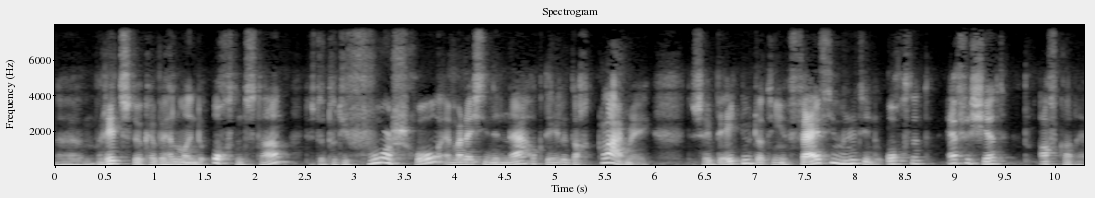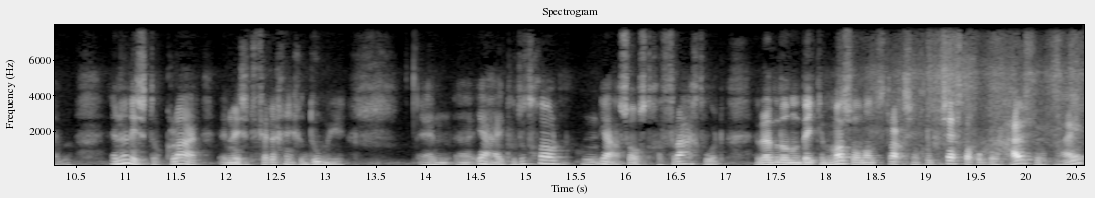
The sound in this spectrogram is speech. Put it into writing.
uh, ritstuk hebben helemaal in de ochtend staan. Dus dat doet hij voor school, en maar dan is hij daarna ook de hele dag klaar mee. Dus hij weet nu dat hij in 15 minuten in de ochtend efficiënt af kan hebben. En dan is het ook klaar. En dan is het verder geen gedoe meer. En uh, ja, hij doet het gewoon ja, zoals het gevraagd wordt. We hebben wel een beetje mazzel, want straks in groep 6 komt er huiswerk bij.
